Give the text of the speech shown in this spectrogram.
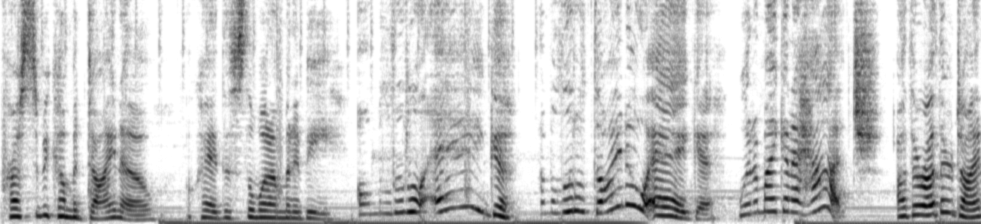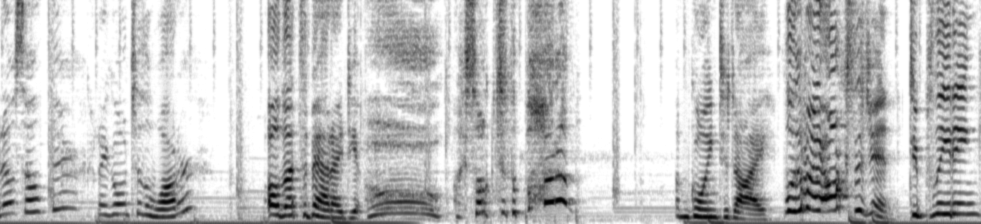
Press to become a dino. Okay, this is the one I'm gonna be. Oh, I'm a little egg. A little dino egg. When am I gonna hatch? Are there other dinos out there? Can I go into the water? Oh, that's a bad idea. Oh, I sunk to the bottom. I'm going to die. Look at my oxygen. Depleting.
